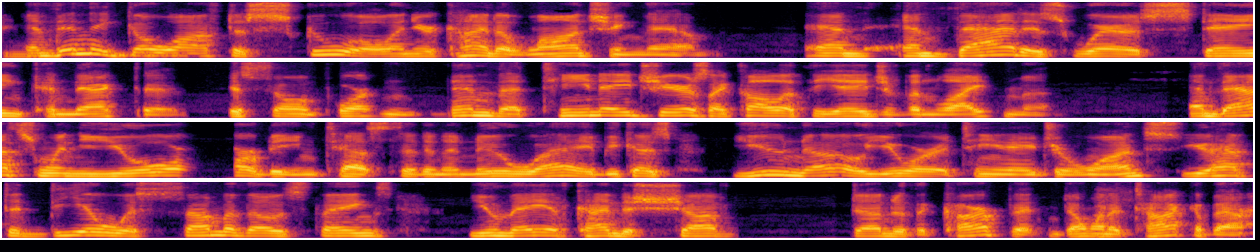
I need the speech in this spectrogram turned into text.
Mm-hmm. and then they go off to school and you're kind of launching them. And and that is where staying connected is so important. Then the teenage years i call it the age of enlightenment. And that's when you're being tested in a new way because you know you were a teenager once. You have to deal with some of those things you may have kind of shoved under the carpet and don't want to talk about.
